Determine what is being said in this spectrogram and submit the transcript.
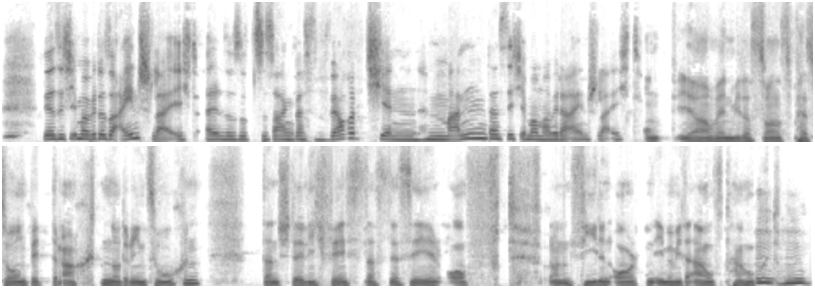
der sich immer wieder so einschleicht. Also sozusagen das Wörtchen Mann, das sich immer mal wieder einschleicht. Und ja, wenn wir das so als Person betrachten oder ihn suchen, dann stelle ich fest, dass der sehr oft an vielen Orten immer wieder auftaucht. Mhm,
